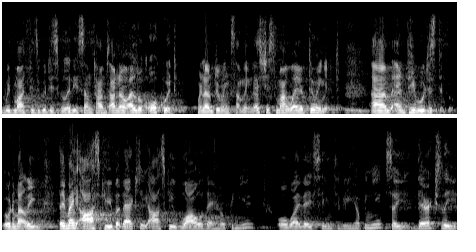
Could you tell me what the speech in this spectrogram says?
with my physical disability, sometimes I know I look awkward when I'm doing something. That's just my way of doing it. Um, and people just automatically they may ask you, but they actually ask you while they're helping you or why they seem to be helping you. So they're actually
